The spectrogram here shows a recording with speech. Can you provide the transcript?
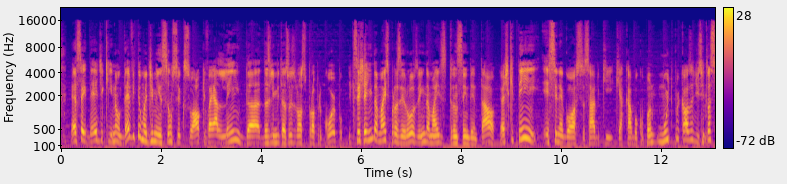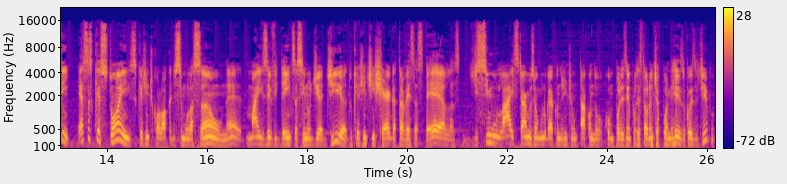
essa ideia de que não deve ter uma dimensão sexual que vai além da, das limitações do nosso próprio corpo e que seja ainda mais prazeroso, ainda mais transcendental. Eu acho que tem esse negócio, sabe? Que, que acaba ocupando muito por causa disso. Então, assim, essas questões que a gente coloca de simulação, né? Mais evidentes, assim, no dia a dia, do que a gente enxerga através das telas, de simular estarmos em algum lugar quando a gente não tá, quando, como por exemplo o restaurante japonês ou coisa do tipo,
